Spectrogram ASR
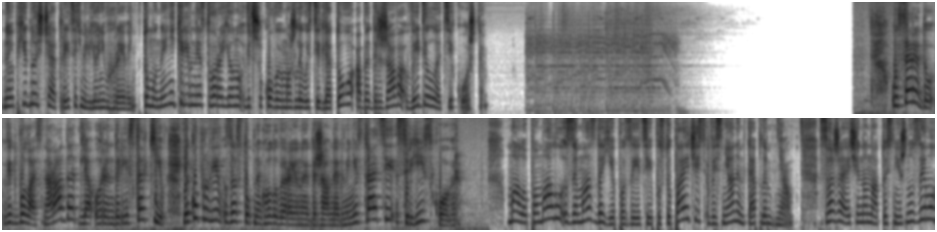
необхідно ще 30 мільйонів гривень. Тому нині керівництво району відшуковує можливості для того, аби держава виділила ці кошти. У середу відбулась нарада для орендарів ставків, яку провів заступник голови районної державної адміністрації Сергій Сковер. Мало помалу зима здає позиції, поступаючись весняним теплим дням. Зважаючи на надто сніжну зиму,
